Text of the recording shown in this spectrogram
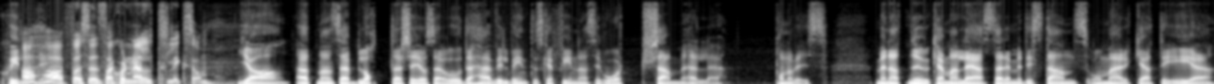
skildring. Aha, för sensationellt liksom. Ja, att man så blottar sig och säger oh, det här vill vi inte ska finnas i vårt samhälle på något vis. Men att nu kan man läsa det med distans och märka att det är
